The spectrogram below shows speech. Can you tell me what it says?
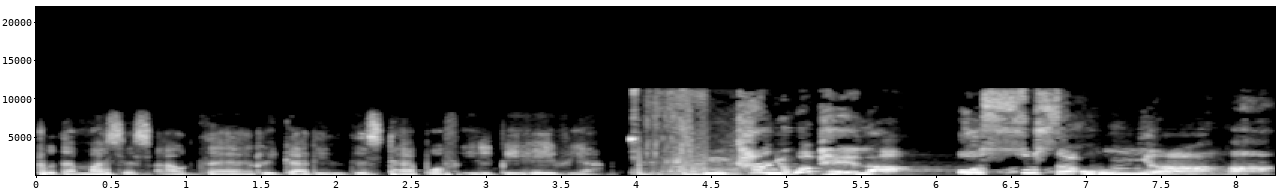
to the masses out there regarding this type of ill behavior. mkhanyo kwaphela osusa ubumnyama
